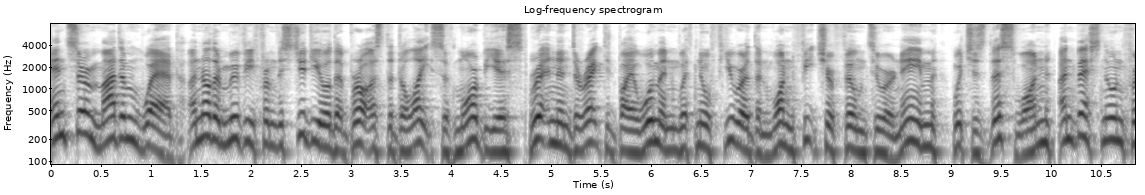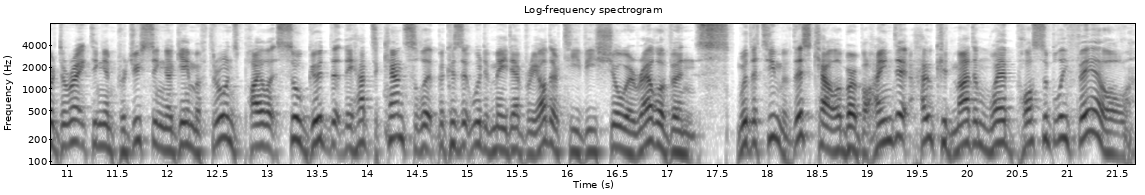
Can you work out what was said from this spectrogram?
Enter Madame Web, another movie from the studio that brought us the delights of Morbius, written and directed by a woman with no fewer than one feature film to her name, which is this one, and best known for directing and producing a Game of Thrones pilot so good that they had to cancel it because it would have made every other TV show irrelevant. With a team of this caliber behind it, how could Madame Web possibly fail?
